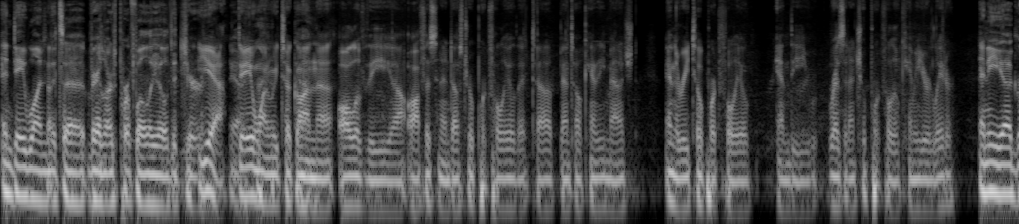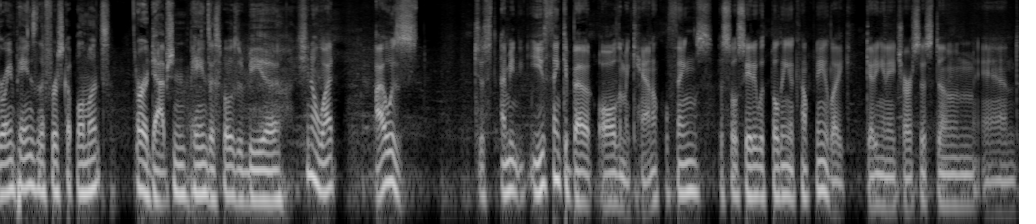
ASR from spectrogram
And day one, it's a very large portfolio that you're. Yeah, day one, we took on uh, all of the uh, office and industrial portfolio that uh, Bentall Kennedy managed, and the retail portfolio and the residential portfolio came a year later. Any uh, growing pains in the first couple of months? Or adaption pains, I suppose, would be. Uh, You know what? I was just, I mean, you think about all the mechanical things associated with building a company, like getting an HR system and,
